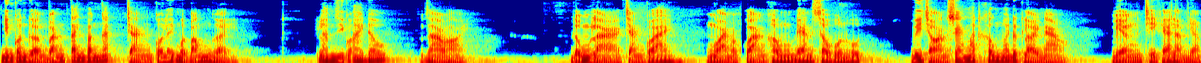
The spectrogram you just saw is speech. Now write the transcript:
Nhưng con đường vắng tanh vắng ngắt Chẳng có lấy một bóng người. Làm gì có ai đâu. Giao hỏi. Đúng là chẳng có ai. Ngoài một khoảng không đen sâu hun hút Vi tròn xe mắt không nói được lời nào. Miệng chỉ khẽ lầm nhầm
